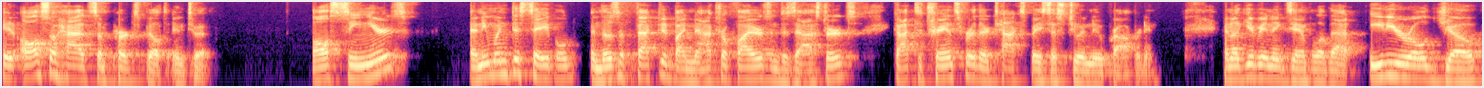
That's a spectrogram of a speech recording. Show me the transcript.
it also had some perks built into it. All seniors, anyone disabled, and those affected by natural fires and disasters got to transfer their tax basis to a new property. And I'll give you an example of that. 80 year old Joe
